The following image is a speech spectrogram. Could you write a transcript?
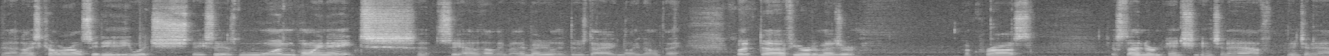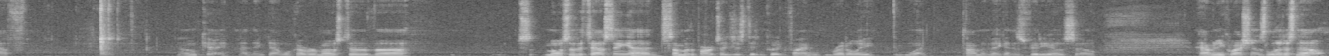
A nice color LCD, which they say is 1.8. Let's see how, how they, they measure those diagonally, don't they? But uh, if you were to measure across, just under an inch, inch and a half, inch and a half. Okay, I think that will cover most of uh, most of the testing. Uh, some of the parts I just didn't couldn't find readily what time of making this video. So, have any questions? Let us know.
